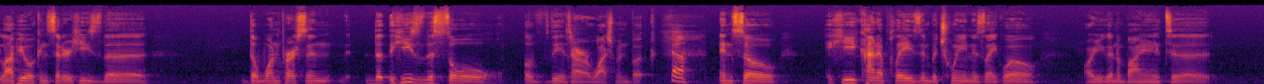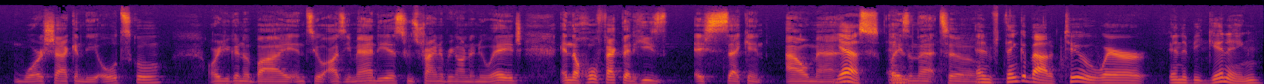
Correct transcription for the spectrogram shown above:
A lot of people consider he's the the one person the, he's the soul of the entire Watchmen book. Yeah. And so he kind of plays in between is like, well, are you going to buy into Rorschach in the old school? Or are you going to buy into Ozymandias, who's trying to bring on a new age? And the whole fact that he's a second Owlman Yes, plays and- in that too. And think about it too, where in the beginning,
